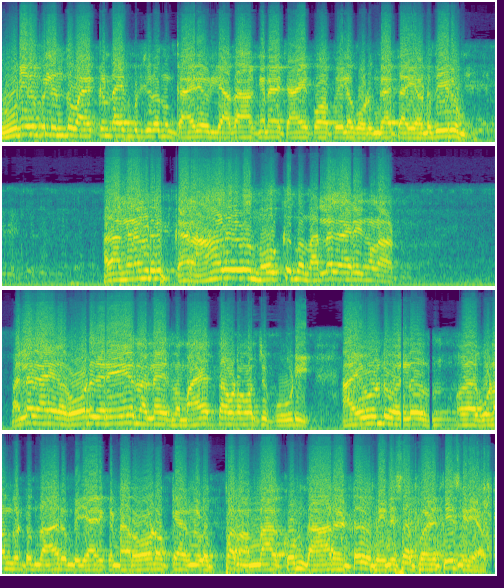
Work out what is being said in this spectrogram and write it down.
യു ഡി എഫിൽ എന്ത് വഴക്കുണ്ടായും പിടിച്ചിട്ടൊന്നും കാര്യമില്ല. അതാ അങ്ങനെ ചായക്കോപ്പയിലെ കൊടുങ്കാറ്റായി ആണ് തീരും. അതങ്ങനെ അങ്ങോട്ട് കാരണം ആളുകൾ നോക്കുന്ന നല്ല കാര്യങ്ങളാണ്. നല്ല കാര്യങ്ങൾ. റോഡ് വരെ നല്ലായിരുന്നു. മഴത്ത് അവിടെ കുറച്ച് കൂടി. അതുകൊണ്ട് വല്ലതും ഗുണം കിട്ടുന്ന ആരും വിചാരിക്കണ്ട. റോഡൊക്കെ ഞങ്ങൾ ഇപ്പൊ നന്നാക്കും. താറിട്ട് മിനുസപ്പെടുത്തി ശരിയാവും.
